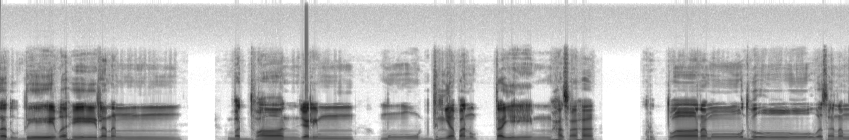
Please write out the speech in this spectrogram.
यदपोद्धृतव्रताः व्यगाहतैतत्तदुदेवहेलनम् बध्वाञ्जलिम् मूर्ध्न्यपनुत्तयेऽंहसः कृत्वा नमोधो वसनम्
